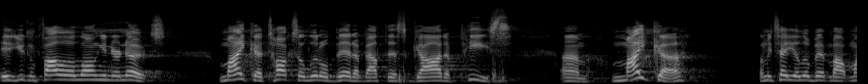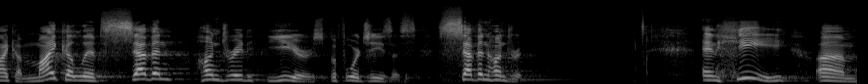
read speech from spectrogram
you can follow along in your notes. Micah talks a little bit about this God of peace. Um, Micah, let me tell you a little bit about Micah. Micah lived 700 700 years before Jesus. 700. And he um,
